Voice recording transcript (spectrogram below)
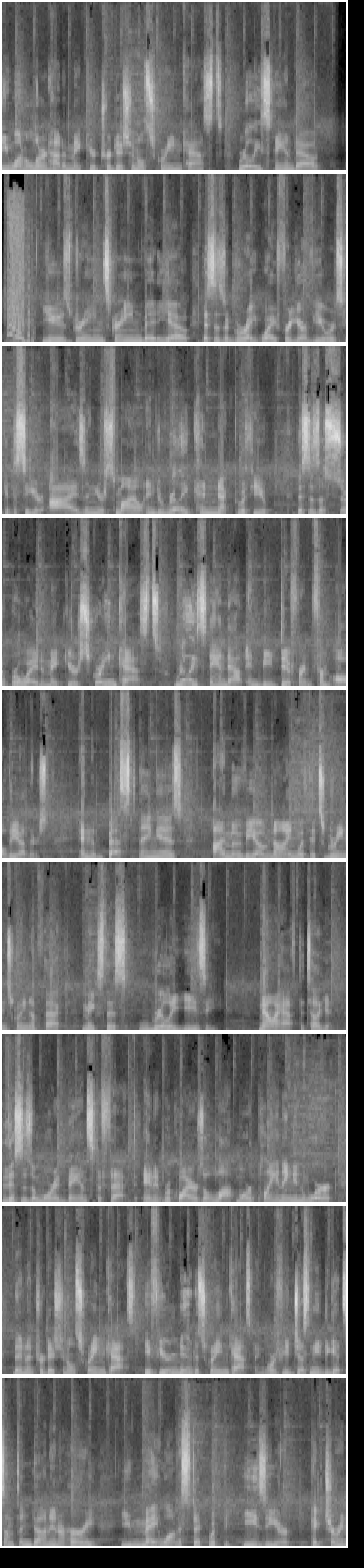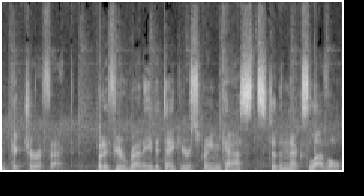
Do you want to learn how to make your traditional screencasts really stand out? Use green screen video. This is a great way for your viewers to get to see your eyes and your smile and to really connect with you. This is a super way to make your screencasts really stand out and be different from all the others. And the best thing is, iMovie 09 with its green screen effect makes this really easy. Now I have to tell you, this is a more advanced effect and it requires a lot more planning and work than a traditional screencast. If you're new to screencasting or if you just need to get something done in a hurry, you may want to stick with the easier picture-in-picture -picture effect. But if you're ready to take your screencasts to the next level,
